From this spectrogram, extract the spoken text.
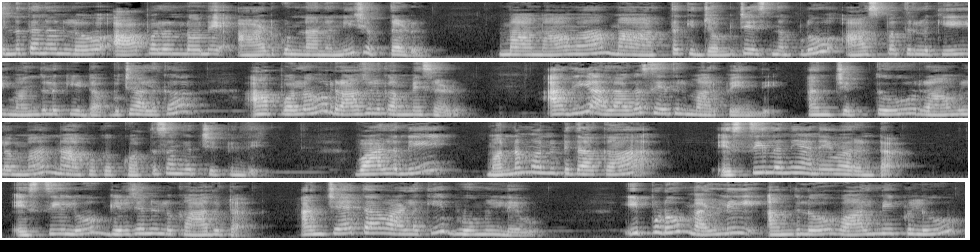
చిన్నతనంలో ఆ పొలంలోనే ఆడుకున్నానని చెప్తాడు. మా మామ మా అత్తకి జబ్బు చేసినప్పుడు ఆసుపత్రులకి మందులకి డబ్బు చాలక ఆ పొలం రాజులకు అమ్మేశాడు. అది అలాగా చేతులు మారిపోయింది అని చెప్తూ రాములమ్మ నాకు ఒక కొత్త సంగతి చెప్పింది. వాళ్ళని మొన్న మొన్నటి దాకా ఎస్సీలని అనేవారంట. ఎస్సీలు గిరిజనులు కాదుట. అంచేత వాళ్ళకి భూములు లేవు. ఇప్పుడు మళ్ళీ అందులో వాల్మీకులు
